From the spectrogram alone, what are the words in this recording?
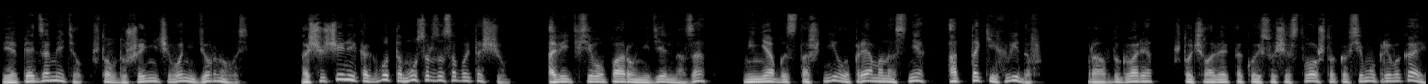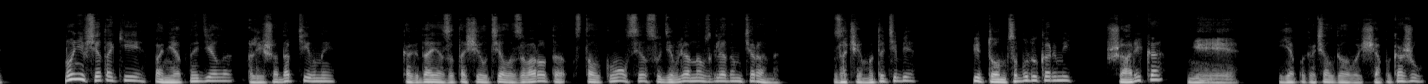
И опять заметил, что в душе ничего не дернулось. Ощущение, как будто мусор за собой тащу. А ведь всего пару недель назад меня бы стошнило прямо на снег от таких видов. Правду говорят, что человек такое существо, что ко всему привыкает. Но не все такие, понятное дело, лишь адаптивные. Когда я затащил тело за ворота, столкнулся с удивленным взглядом тирана. «Зачем это тебе? Питомца буду кормить. Шарика? не Я покачал головой. «Ща покажу.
